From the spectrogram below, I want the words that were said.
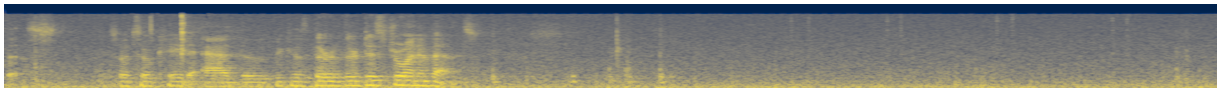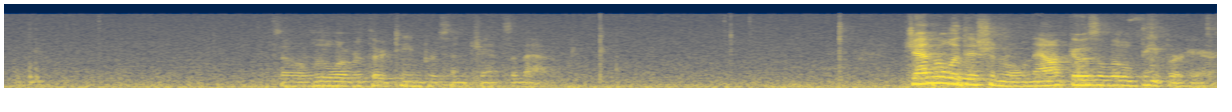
this. So it's okay to add those because they're, they're disjoint events. So a little over 13% chance of that. General addition rule. Now it goes a little deeper here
